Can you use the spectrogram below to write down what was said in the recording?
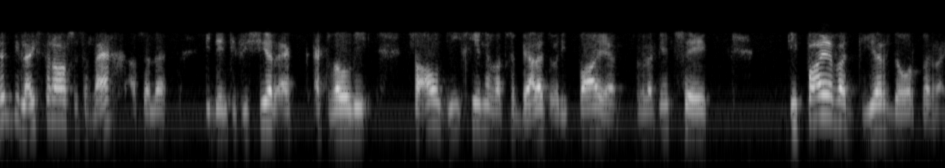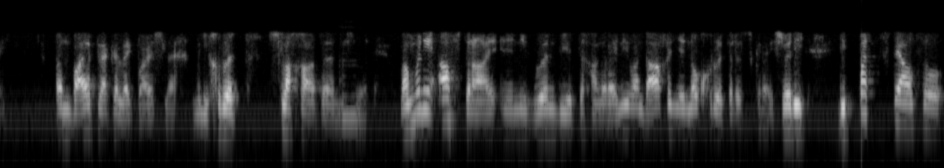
dink die luisteraars is reg as hulle identifiseer ek ek wil die veral diegene wat gebel het oor die paaie wil ek net sê die paaie wat deur dorpe ry in baie plekke lyk baie sleg met die groot slaggate en so. Mm. Maar moenie afdraai en in die woonbuurte gaan ry nie want daar gaan jy nog groter risiko kry. So die die padstelsel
